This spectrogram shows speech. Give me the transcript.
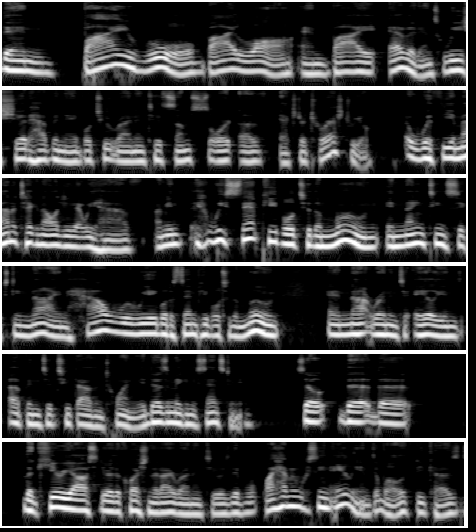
then by rule, by law, and by evidence, we should have been able to run into some sort of extraterrestrial. With the amount of technology that we have, I mean, we sent people to the moon in 1969. How were we able to send people to the moon and not run into aliens up into 2020? It doesn't make any sense to me. So the the the curiosity or the question that I run into is if, why haven't we seen aliens? Well, it's because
